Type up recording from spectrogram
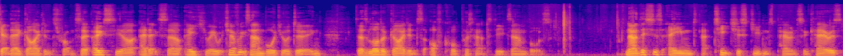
get their guidance from. So OCR, Edexcel, AQA, whichever exam board you're doing, there's a lot of guidance that Ofqual put out to the exam boards. Now, this is aimed at teachers, students, parents, and carers.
